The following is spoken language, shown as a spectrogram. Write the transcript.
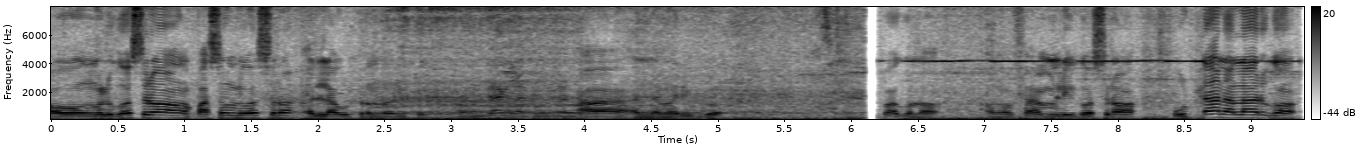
அவங்களுக்கோசரம் அவங்க பசங்களுக்கோசரம் எல்லாம் விடுறாங்க. ஆ அந்த மாதிரி ப்ரோ பார்க்கணும் அவங்க ஃபேமிலிக்கோசரம் விட்டா நல்லாயிருக்கும்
